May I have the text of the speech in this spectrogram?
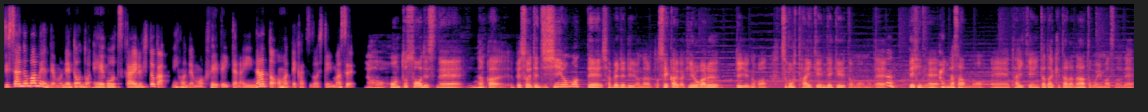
実際の場面でもね、どんどん英語を使える人が日本でも増えていったらいいなと思って活動しています。いや、本当そうですね。なんか、やっぱりそうやって自信を持って喋れるようになると世界が広がるっていうのがすごく体験できると思うので、うんぜひね、はい皆さんも、えー体験いただけたらなと思いますので、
